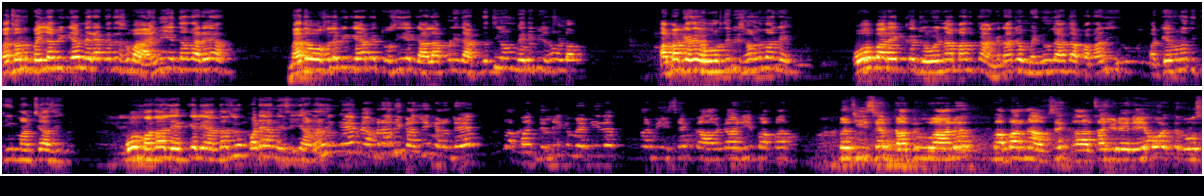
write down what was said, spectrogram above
ਮੈਂ ਤੁਹਾਨੂੰ ਪਹਿਲਾਂ ਵੀ ਕਿਹਾ, ਮੇਰਾ ਕਦੇ ਸੁਭਾਅ ਹੀ ਨਹੀਂ ਇਦਾਂ ਦਾ ਰਿਹਾ। ਮੈਂ ਤਾਂ ਉਸਲੇ ਵੀ ਕਿਹਾ ਵੀ ਤੁਸੀਂ ਇਹ ਗੱਲ ਆਪਣੀ ਰੱਖ ਦਿੱਤੀ, ਹੁਣ ਮੇਰੀ ਵੀ ਸੁਣ ਲਓ। ਆਪਾਂ ਕਿਸੇ ਹੋਰ ਦੀ ਵੀ ਸੁਣ ਲਵਾਂਗੇ। ਉਹ ਪਰ ਇੱਕ ਯੋਜਨਾਬੰਦ ਢੰਗ ਨਾਲ ਜੋ ਮੈਨੂੰ ਲੱਗਦਾ, ਪਤਾ ਨਹੀਂ ਅੱਗੇ ਉਹਨਾਂ ਦੀ ਕੀ ਮਨਸ਼ਾ ਸੀ। ਉਹ ਮਤਾ ਲਿਖ ਕੇ ਲਿਆਂਦਾ ਸੀ, ਉਹ ਪੜਿਆ ਨਹੀਂ ਸੀ ਜਾਣਾ। ਇਹ ਮੈਂਬਰਾਂ ਦੀ ਗੱਲ ਨਹੀਂ ਕਰਨ ਦੇ। ਆਪਾਂ ਦਿੱਲੀ ਕਮੇਟੀ ਦੇ ਪਰਮੀਤ ਸਿੰਘ ਕਾਲਕਾਰੀ ਬਾਬਾ ਬਲਜੀਤ ਸਿੰਘ ਦਾਦੂਵਾਲ ਬਾਬਾ ਨਾਮ ਸਿੰਘ ਖਾਲਸਾ ਜਿਹੜੇ ਨੇ ਉਹ ਇੱਕ ਰੋਸ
